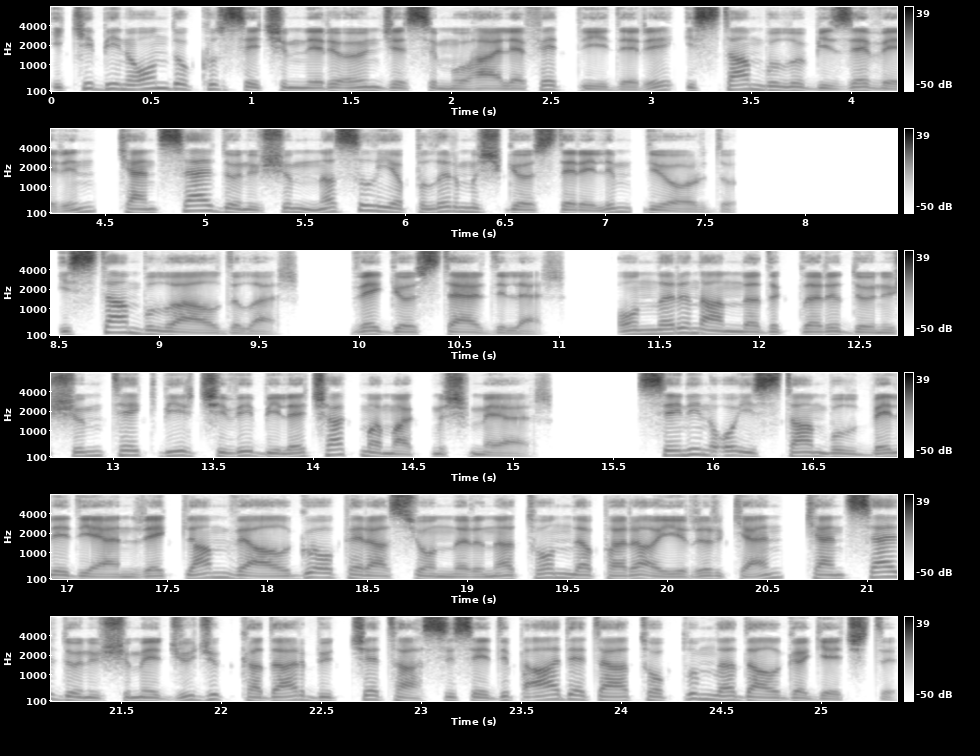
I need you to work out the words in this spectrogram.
2019 seçimleri öncesi muhalefet lideri, İstanbul'u bize verin, kentsel dönüşüm nasıl yapılırmış gösterelim, diyordu. İstanbul'u aldılar. Ve gösterdiler. Onların anladıkları dönüşüm tek bir çivi bile çakmamakmış meğer. Senin o İstanbul Belediyen reklam ve algı operasyonlarına tonla para ayırırken, kentsel dönüşüme cücük kadar bütçe tahsis edip adeta toplumla dalga geçti.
